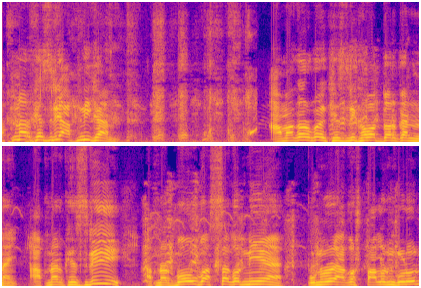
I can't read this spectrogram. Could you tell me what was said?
আপনার খেসরি আপনি খান। আমাদের কই খেসরি খাওয়ার দরকার নাই। আপনার খেসরি আপনার বউ বাচ্চাগর নিয়ে পনেরোই আগস্ট পালন করুন।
